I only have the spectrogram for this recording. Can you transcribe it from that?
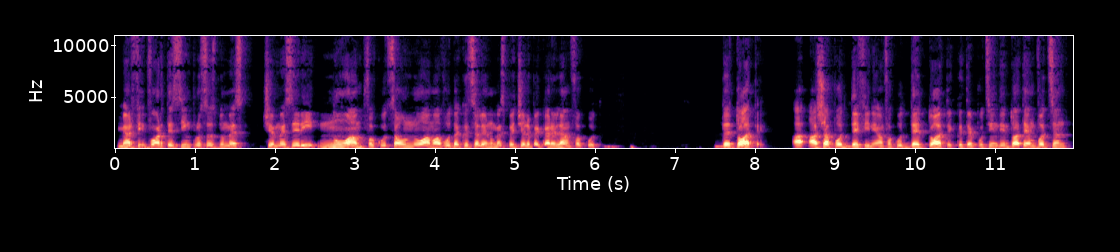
mi-ar fi foarte simplu să-ți numesc ce meserii nu am făcut sau nu am avut decât să le numesc pe cele pe care le-am făcut. De toate. A, așa pot defini. Am făcut de toate. Câte puțin din toate, învățând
